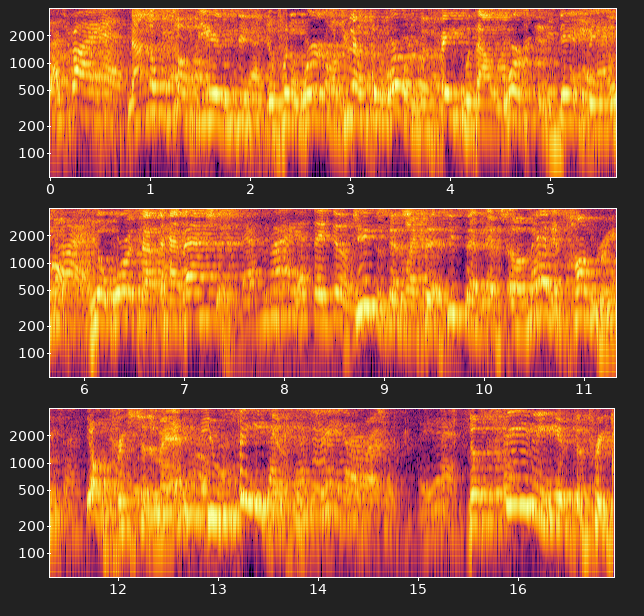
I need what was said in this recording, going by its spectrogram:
That's right. Now I know we talked for years, we said, you put a word on, you gotta put a word on it, but faith without works is dead being alone. Your words have to have action. That's right. Yes, they do. Jesus said it like this, he said, if a man is hungry, you don't preach to the man, you feed him. The feeding is the preaching.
